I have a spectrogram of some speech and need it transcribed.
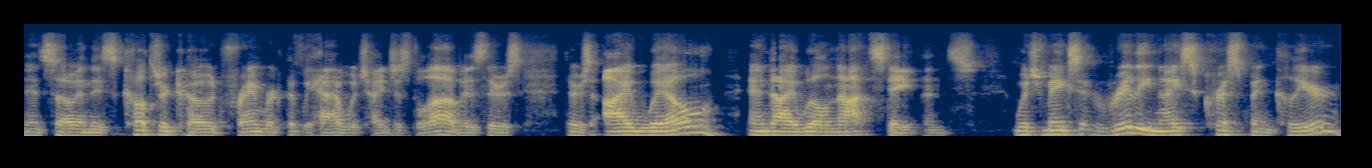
And so in this culture code framework that we have, which I just love, is there's there's I will and I will not statements which makes it really nice, crisp, and clear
